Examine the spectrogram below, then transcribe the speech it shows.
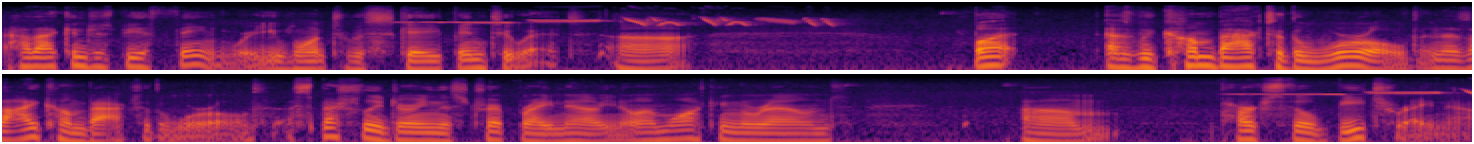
how that can just be a thing where you want to escape into it. Uh, but as we come back to the world, and as I come back to the world, especially during this trip right now, you know, I'm walking around um, Parksville Beach right now,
